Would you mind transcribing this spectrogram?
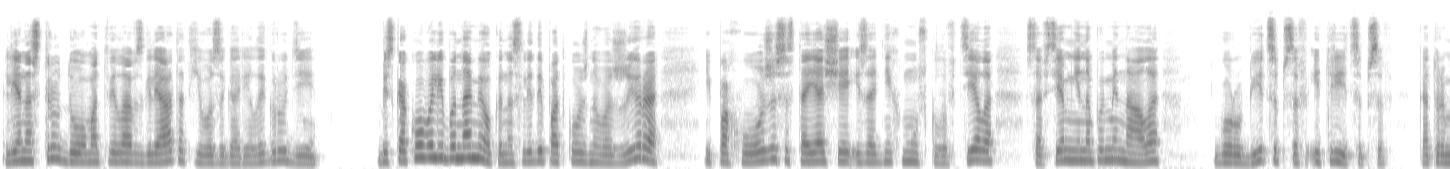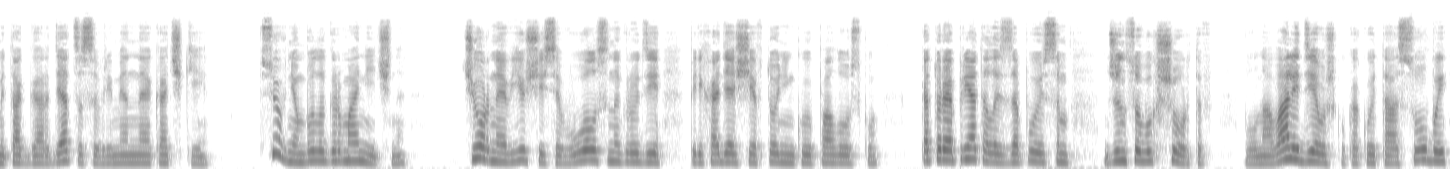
Лена с трудом отвела взгляд от его загорелой груди. Без какого-либо намека на следы подкожного жира и, похоже, состоящее из одних мускулов тело совсем не напоминало гору бицепсов и трицепсов, которыми так гордятся современные качки. Все в нем было гармонично — черные вьющиеся волосы на груди, переходящие в тоненькую полоску, которая пряталась за поясом джинсовых шортов, волновали девушку какой-то особой,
